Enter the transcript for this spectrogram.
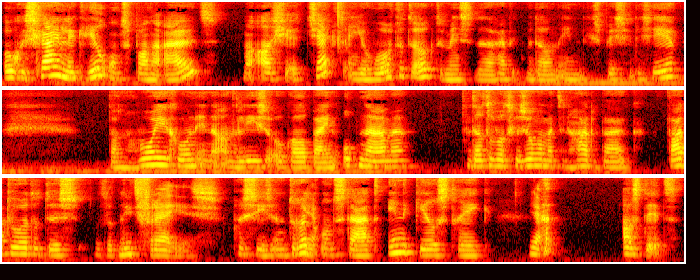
ogenschijnlijk heel ontspannen uit. Maar als je het checkt, en je hoort het ook, tenminste daar heb ik me dan in gespecialiseerd. Dan hoor je gewoon in de analyse ook al bij een opname dat er wordt gezongen met een harde buik. Waardoor er dus Dat het niet vrij is. precies een druk Ja. ontstaat in de keelstreek. Ja. Als dit.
